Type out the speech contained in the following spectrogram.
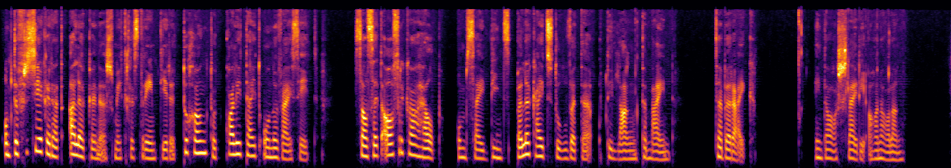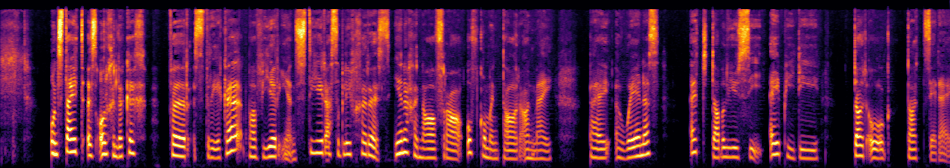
Om te verseker dat alle kinders met gestremthede toegang tot kwaliteit onderwys het, sal Suid-Afrika help om sy diensbillikheidsdoelwitte op die lang termyn te bereik. En daar sluit die aanhaling. Ons tyd is ongelukkig vir streke, maar weer eens stuur asseblief gerus enige navrae of kommentaar aan my by awareness@wcapd.org.za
